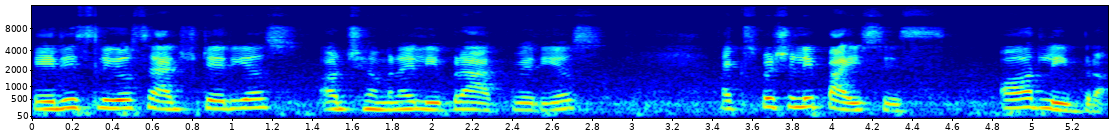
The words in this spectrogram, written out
Aries, Leo, Sagittarius or Gemini, Libra, Aquarius, especially Pisces or Libra.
